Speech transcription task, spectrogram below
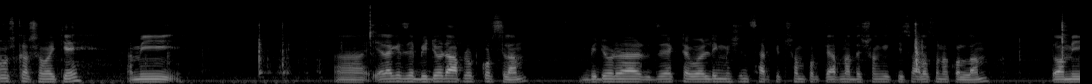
নমস্কার সবাইকে। আমি এর আগে যে ভিডিওটা আপলোড করছিলাম, ভিডিওটার যে একটা ওয়েল্ডিং মেশিন সার্কিট সম্পর্কে আপনাদের সঙ্গে কিছু আলোচনা করলাম। তো আমি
